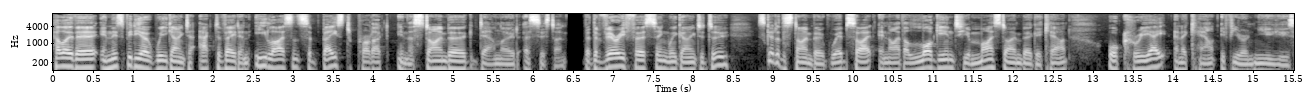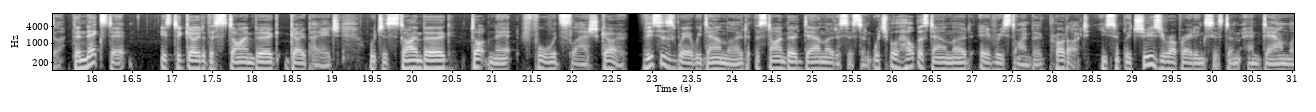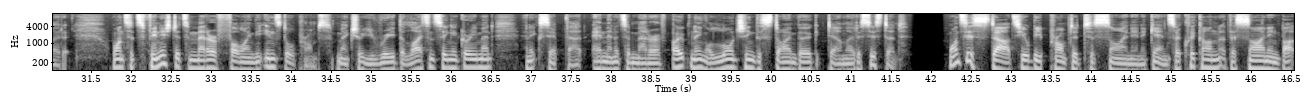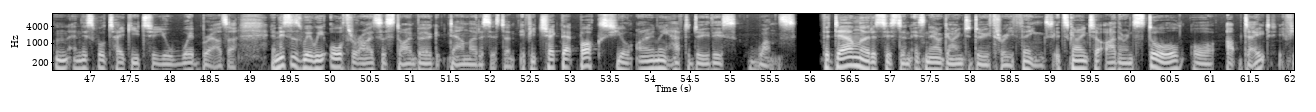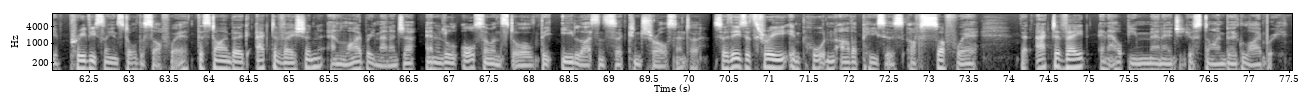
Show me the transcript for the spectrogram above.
Hello there. In this video, we're going to activate an e-licenser based product in the Steinberg Download Assistant. But the very first thing we're going to do is go to the Steinberg website and either log in to your My Steinberg account or create an account if you're a new user. The next step is to go to the Steinberg Go page, which is steinberg.net forward slash go. This is where we download the Steinberg Download Assistant, which will help us download every Steinberg product. You simply choose your operating system and download it. Once it's finished, it's a matter of following the install prompts. Make sure you read the licensing agreement and accept that. And then it's a matter of opening or launching the Steinberg Download Assistant. Once this starts, you'll be prompted to sign in again. So click on the sign in button and this will take you to your web browser. And this is where we authorize the Steinberg Download Assistant. If you check that box, you'll only have to do this once. The download assistant is now going to do three things. It's going to either install or update, if you've previously installed the software, the Steinberg Activation and Library Manager, and it'll also install the eLicenser Control Center. So these are three important other pieces of software that activate and help you manage your Steinberg library.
